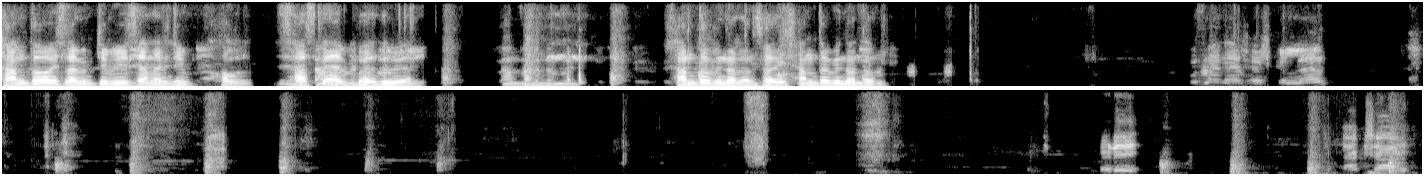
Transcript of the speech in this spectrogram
শান্ত ইসলামিক টিভি চ্যানেলটি সাবস্ক্রাইব করে দিবেন শান্ত বিনোদন। সরি শান্ত বিনোদন? Action.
